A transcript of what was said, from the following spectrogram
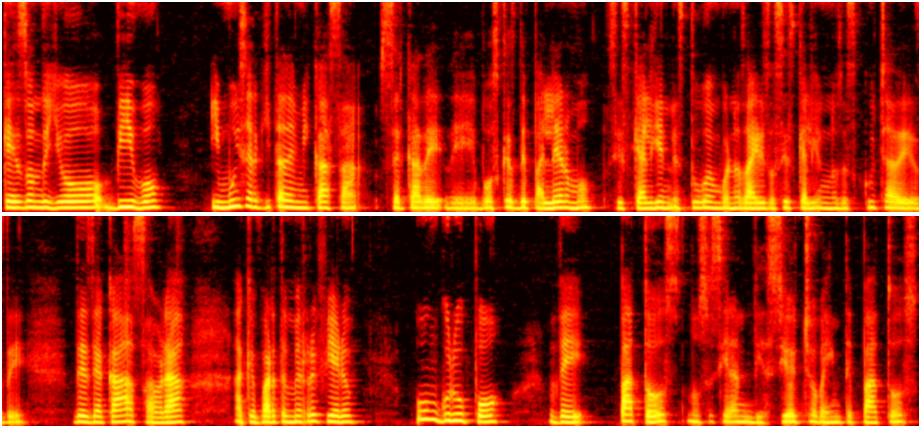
que es donde yo vivo, y muy cerquita de mi casa, cerca de, bosques de Palermo, si es que alguien estuvo en Buenos Aires o si es que alguien nos escucha desde, desde acá, sabrá a qué parte me refiero, un grupo de patos, no sé si eran 18 o 20 patos,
